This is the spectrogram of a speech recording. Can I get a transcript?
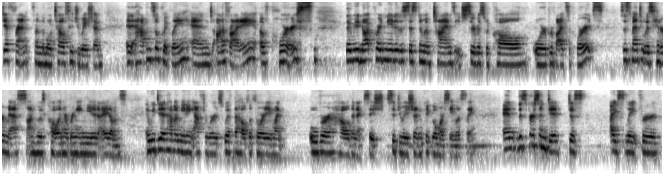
different from the motel situation, and it happened so quickly. And on a Friday, of course, that we had not coordinated the system of times each service would call or provide supports. So this meant it was hit or miss on who was calling or bringing needed items. And we did have a meeting afterwards with the health authority and went over how the next situation could go more seamlessly. And this person did just isolate for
